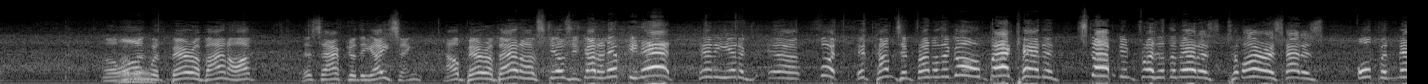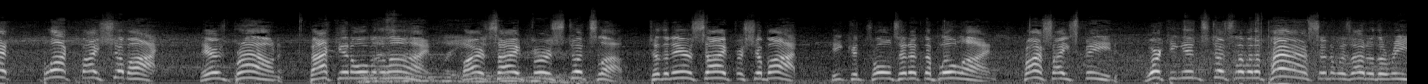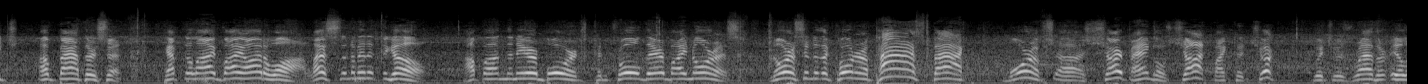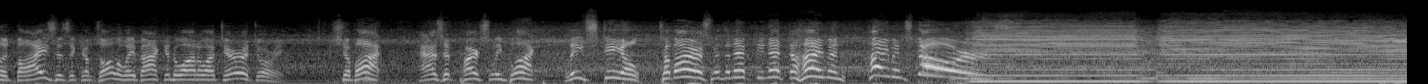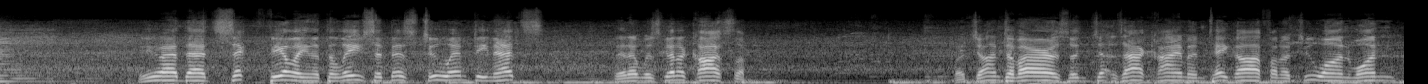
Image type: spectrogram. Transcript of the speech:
along with Barabanov. This after the icing. Now Barabanov steals. He's got an empty net, and he hit a uh, foot. It comes in front of the goal. Backhanded, stopped in front of the net as Tavares had his open net blocked by Chabot. Here's Brown back in over the line. Far side for Stützle. To the near side for Chabot. He controls it at the blue line. Cross ice feed. Working in Stützle with a pass, and it was out of the reach of Batherson. Kept alive by Ottawa. Less than a minute to go. Up on the near boards. Controlled there by Norris. Norris into the corner. A pass back. More of a sharp angle shot by Tkachuk, which was rather ill advised as it comes all the way back into Ottawa territory. Chabot has it partially blocked. Leaf steal. Tavares with an empty net to Hyman. Hyman scores! You had that sick feeling that the Leafs had missed two empty nets, that it was going to cost them. But John Tavares and Zach Hyman take off on a two on one.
